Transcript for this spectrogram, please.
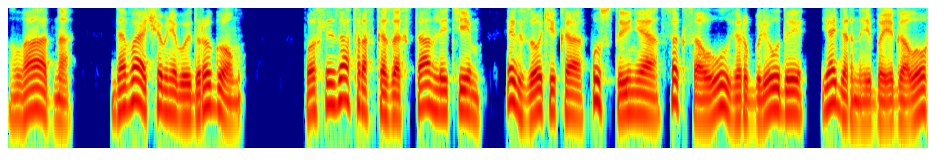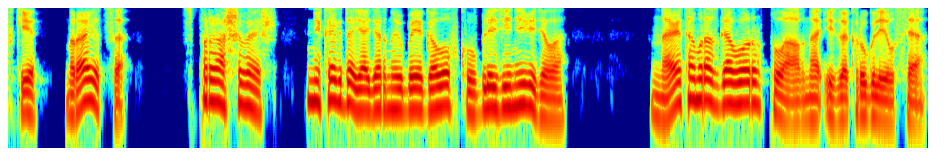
Ладно, давай о чем-нибудь другом. Послезавтра в Казахстан летим. Экзотика, пустыня, саксаул, верблюды, ядерные боеголовки. Нравится? Спрашиваешь. Никогда ядерную боеголовку вблизи не видела. На этом разговор плавно и закруглился.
